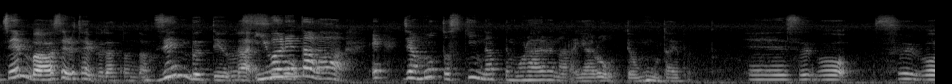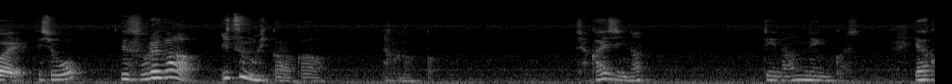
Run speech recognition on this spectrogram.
ん。全部合わせるタイプだったんだ。全部っていうか言われたらえじゃあもっと好きになってもらえるならやろうって思うタイプだった。へえすごい。すごい。でしょ？でそれがいつの日からかなくなった。社会人になって何年かしいやだか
